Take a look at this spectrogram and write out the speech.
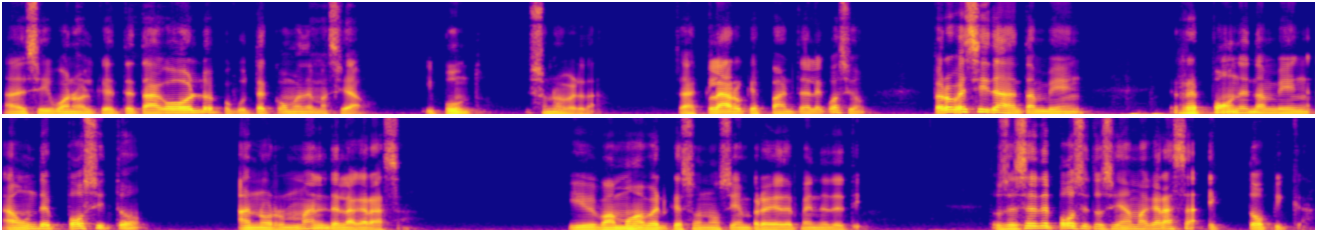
A decir, bueno, el que te está gordo es porque usted come demasiado. Y punto. Eso no es verdad. O sea, claro que es parte de la ecuación. Pero obesidad también responde también a un depósito anormal de la grasa. Y vamos a ver que eso no siempre depende de ti. Entonces ese depósito se llama grasa ectópica.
